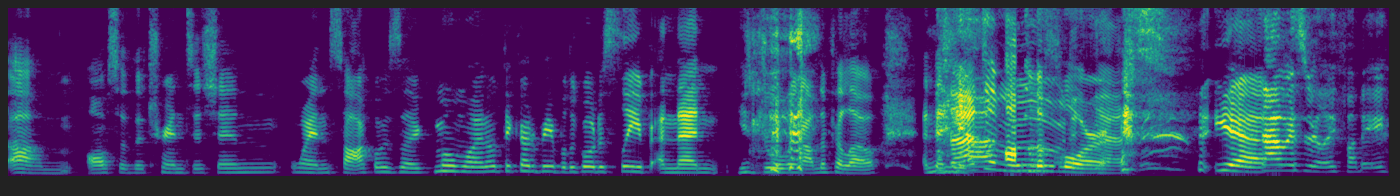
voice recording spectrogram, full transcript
um also the transition when Sokka was like, Momo, I don't think I'd be able to go to sleep and then he's drooling on the pillow and then That's he's on the floor. yes. yeah. that was really funny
